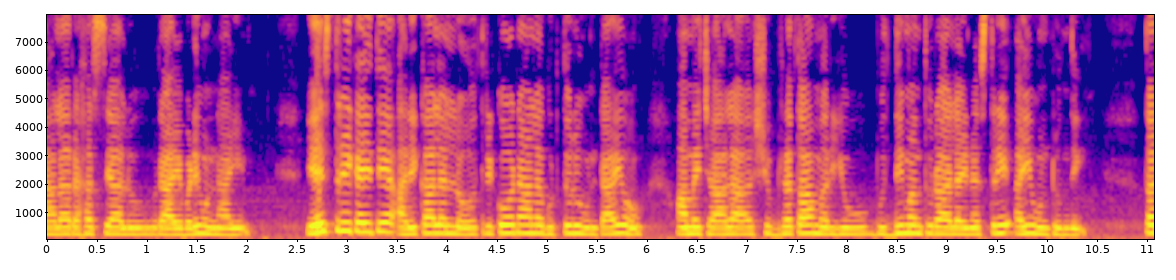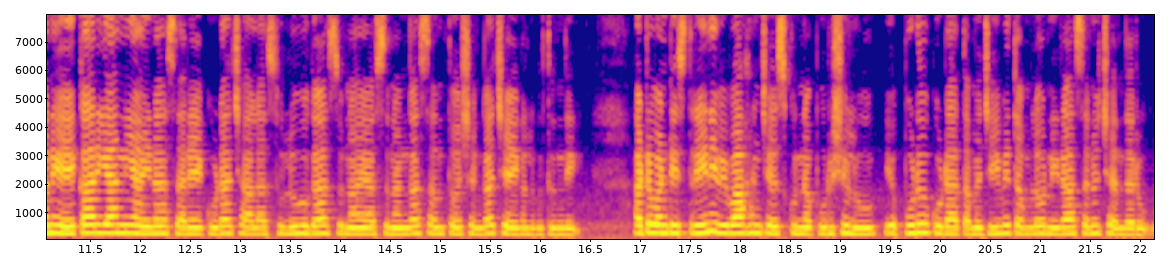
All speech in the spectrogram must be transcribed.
చాలా రహస్యాలు రాయబడి ఉన్నాయి. ఏ స్త్రీకైతే అరికాలల్లో త్రికోణాల గుర్తులు ఉంటాయో ఆమె చాలా శుభ్రత మరియు బుద్ధిమంతురాలైన స్త్రీ అయి ఉంటుంది. తను ఏ కార్యాన్ని అయినా సరే కూడా చాలా సులువుగా సునాయాసనంగా సంతోషంగా చేయగలుగుతుంది. అటువంటి స్త్రీని వివాహం చేసుకున్న పురుషులు ఎప్పుడూ కూడా తమ జీవితంలో నిరాశను చెందరు.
